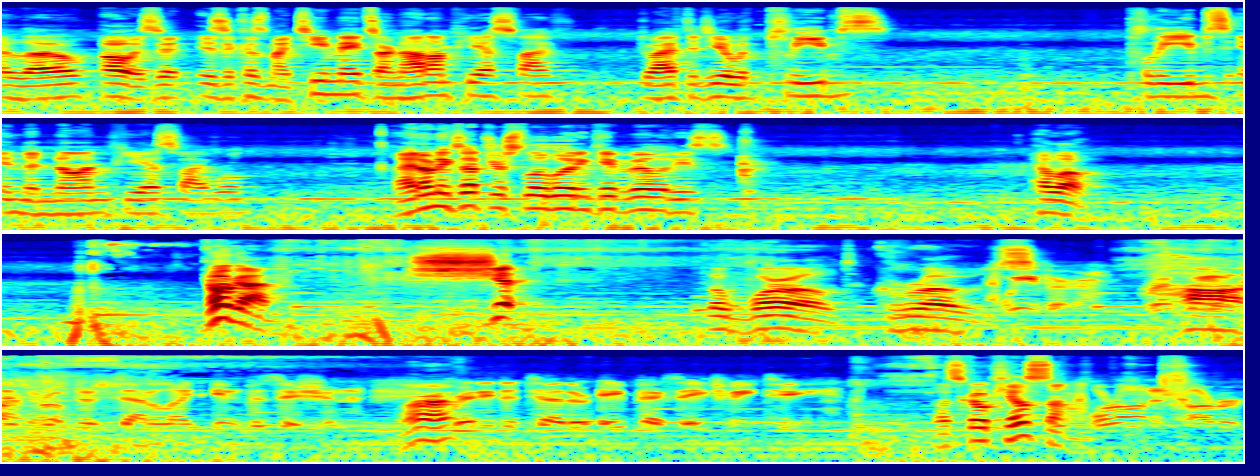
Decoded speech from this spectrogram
Hello. Oh, is it is it because my teammates are not on PS5? Do I have to deal with plebes? Plebes in the non PS5 world? I don't accept your slow loading capabilities. Hello. Oh god. Shit. The world grows. Weaver, Hard. disruptor satellite in position. All right. Ready to tether Apex HVT. Let's go kill something. We're on it, Carver.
